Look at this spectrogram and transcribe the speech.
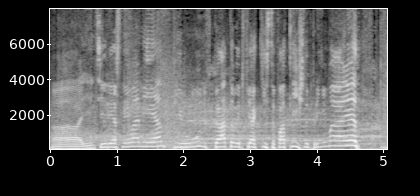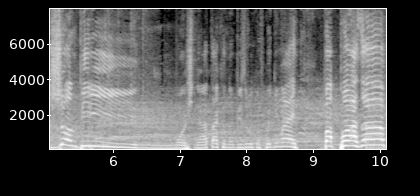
а, интересный момент. Пиун вкатывает. Феоктистов отлично принимает. Джон Перин. Мощная атака, но без руков поднимает. Попазов.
